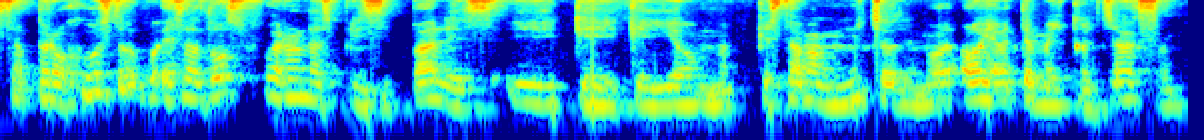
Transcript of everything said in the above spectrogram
O sea, pero justo esas dos fueron las principales que, que, yo, que estaban mucho de moda. Obviamente Michael Jackson,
